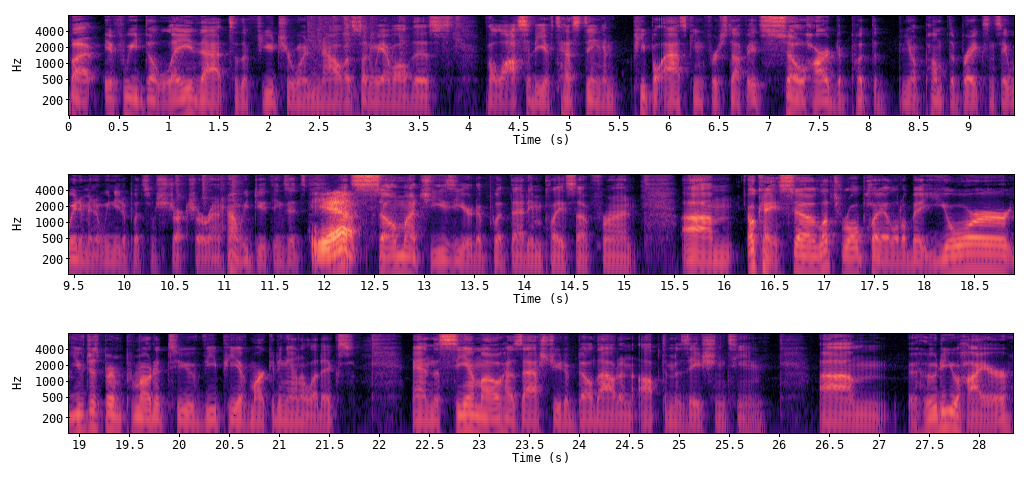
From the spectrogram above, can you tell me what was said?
But if we delay that to the future, when now all of a sudden we have all this velocity of testing and people asking for stuff, it's so hard to put the you know pump the brakes and say, wait a minute, we need to put some structure around how we do things. It's yeah, it's so much easier to put that in place up front. Um, okay, so let's role play a little bit. You're you've just been promoted to VP of Marketing Analytics and the CMO has asked you to build out an optimization team. Um, who do you hire?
